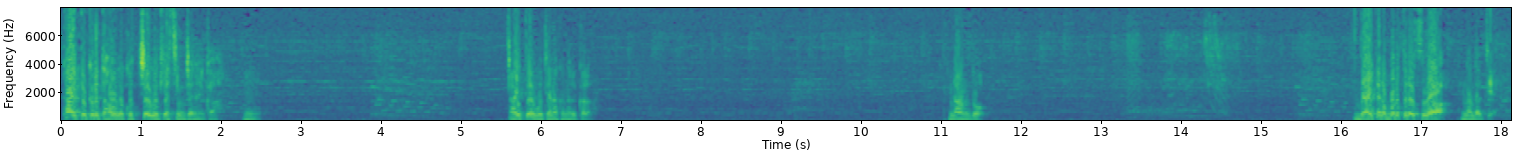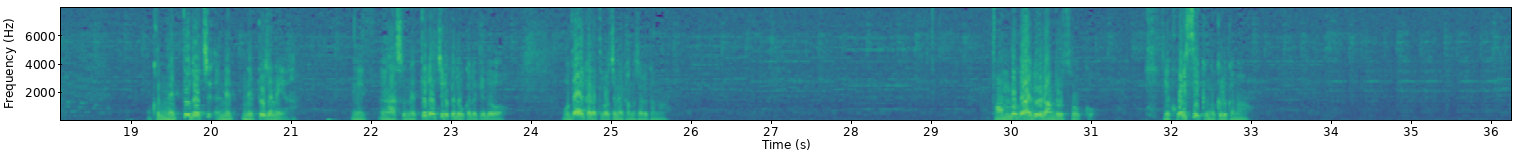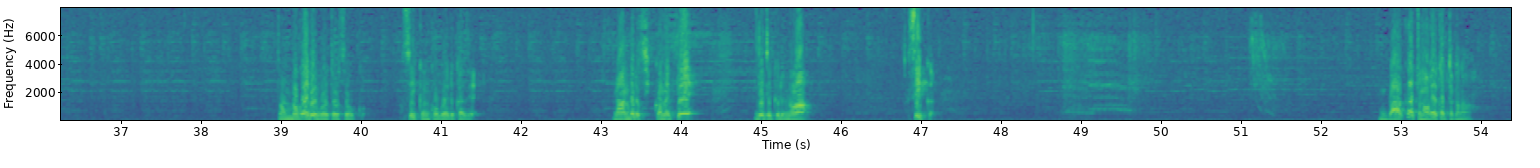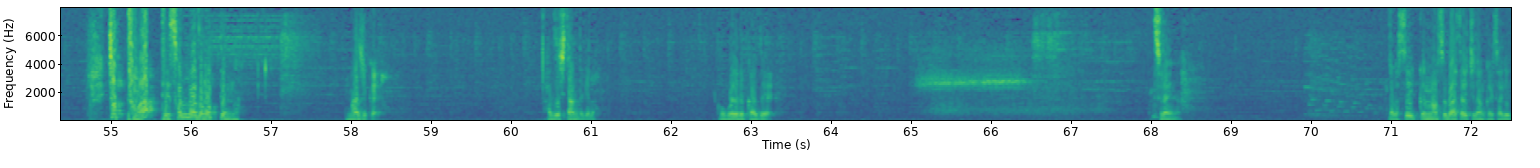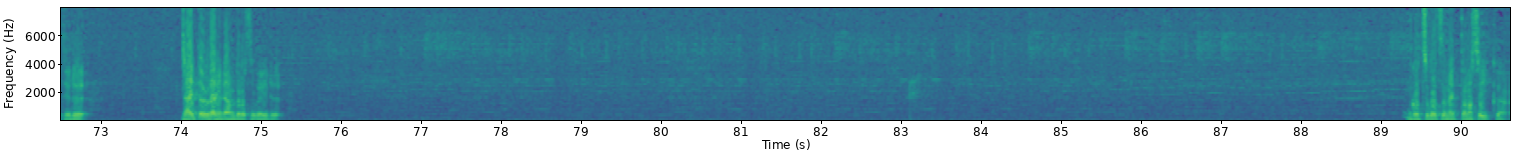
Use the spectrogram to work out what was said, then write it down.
耐えてくれた方がこっちは動きやすいんじゃないか。うん。相手は動けなくなるから。ランド。で、相手のボルトロスは、なんだっけ。これネットで落ち、ネネットじゃねえや。ね、あ、そう、ネットで落ちるかどうかだけど、穏やかだったら落ちない可能性あるかな。トンボが両ランドル走行。いや、ここにスイ君が来るかな。トンボが両ボルトル走行。スイ君凍える風。ランドル引っ込めて、出てくるのは、スイ君。バーカートの方が良かったかな。ちょっと待って、そんな技持ってんの？マジかよ。外したんだけど。凍える風。辛いな。だからスイ君の素早さ1段階下げてる。大体裏にランドロスがいる。ゴツゴツネットの水君。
